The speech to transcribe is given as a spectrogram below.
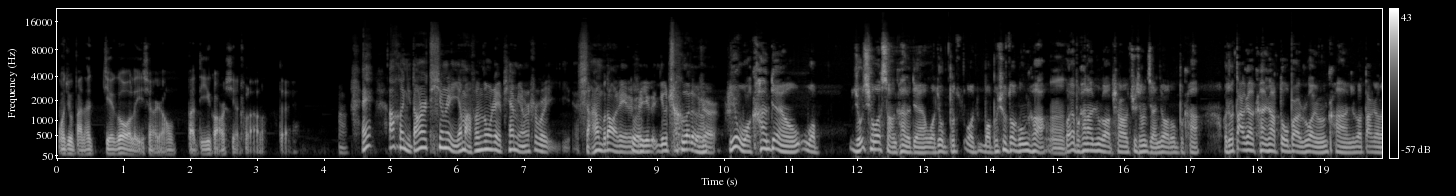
我就把它结构了一下，然后把第一稿写出来了。对。啊，哎，阿和，你当时听这《野马分鬃》这片名，是不是想象不到这个是一个一个车的事儿？因为我看电影，我尤其我想看的电影，我就不我我不去做功课，嗯，我也不看它预告片、剧情简介，我都不看，我就大概看一下豆瓣，如果有人看一个大概的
